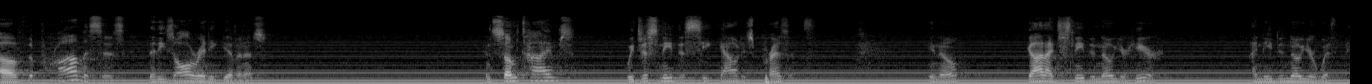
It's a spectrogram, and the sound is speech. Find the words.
of the promises that He's already given us. And sometimes we just need to seek out his presence. You know, God, I just need to know you're here. I need to know you're with me.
